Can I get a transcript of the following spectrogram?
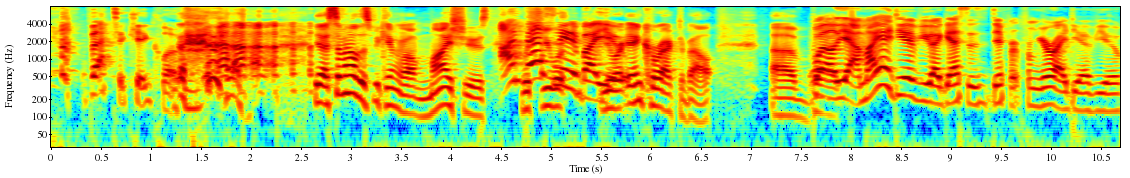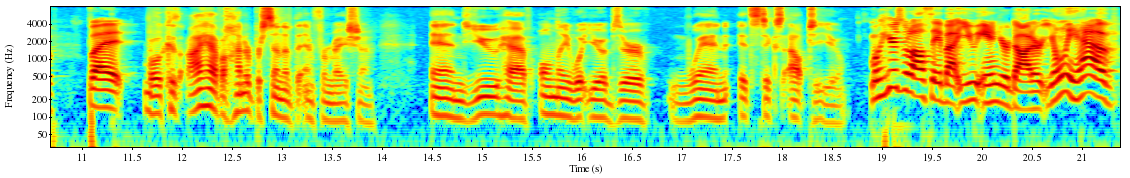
Back to kid clothes. yeah, somehow this became about my shoes. I'm which you were- fascinated by You you. were incorrect about. Uh, but, well, yeah, my idea of you, I guess, is different from your idea of you. But Well, because I have 100% of the information, and you have only what you observe when it sticks out to you. Well, here's what I'll say about you and your daughter. You only have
